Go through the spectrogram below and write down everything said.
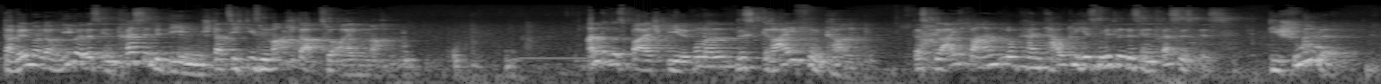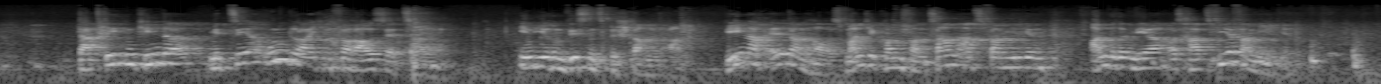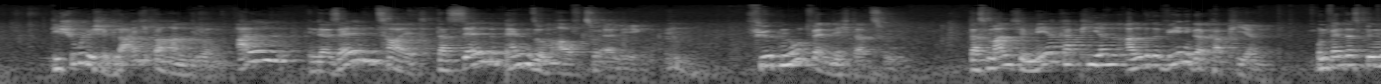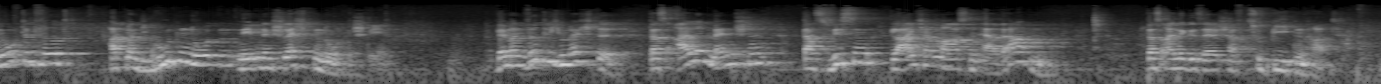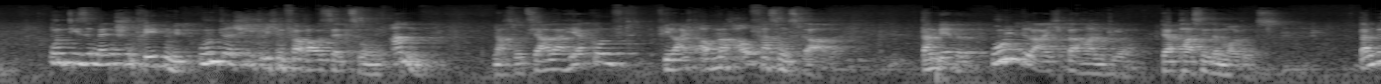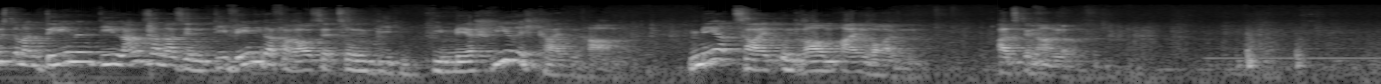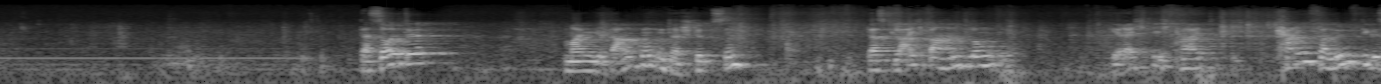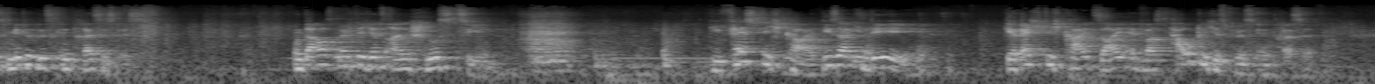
Da will man doch lieber das Interesse bedienen, statt sich diesen Maßstab zu eigen machen. Anderes Beispiel, wo man das greifen kann, dass Gleichbehandlung kein taugliches Mittel des Interesses ist. Die Schule. Da treten Kinder mit sehr ungleichen Voraussetzungen in ihrem Wissensbestand an. Je nach Elternhaus. Manche kommen von Zahnarztfamilien, andere mehr aus Hartz-IV-Familien. Die schulische Gleichbehandlung, allen in derselben Zeit dasselbe Pensum aufzuerlegen, führt notwendig dazu, dass manche mehr kapieren, andere weniger kapieren. Und wenn das benotet wird, hat man die guten Noten neben den schlechten Noten stehen. Wenn man wirklich möchte, dass alle Menschen das Wissen gleichermaßen erwerben, das eine Gesellschaft zu bieten hat. Und diese Menschen treten mit unterschiedlichen Voraussetzungen an, nach sozialer Herkunft, vielleicht auch nach Auffassungsgabe. Dann wäre Ungleichbehandlung der passende Modus. Dann müsste man denen, die langsamer sind, die weniger Voraussetzungen bieten, die mehr Schwierigkeiten haben, mehr Zeit und Raum einräumen als den anderen. Das sollte meinen Gedanken unterstützen, dass Gleichbehandlung, Gerechtigkeit kein vernünftiges Mittel des Interesses ist. Und daraus möchte ich jetzt einen Schluss ziehen. Die Festigkeit dieser Idee, Gerechtigkeit sei etwas Taugliches fürs Interesse,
